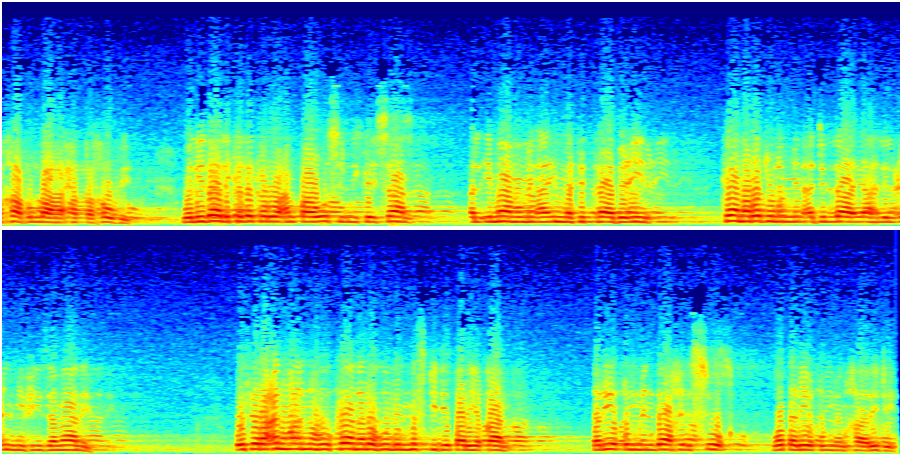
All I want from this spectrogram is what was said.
تخاف الله حق خوفه. ولذلك ذكروا عن طاووس بن كيسان الإمام من أئمة التابعين كان رجلا من أجلاء أهل العلم في زمانه. أثر عنه أنه كان له للمسجد طريقان طريق من داخل السوق وطريق من خارجه.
